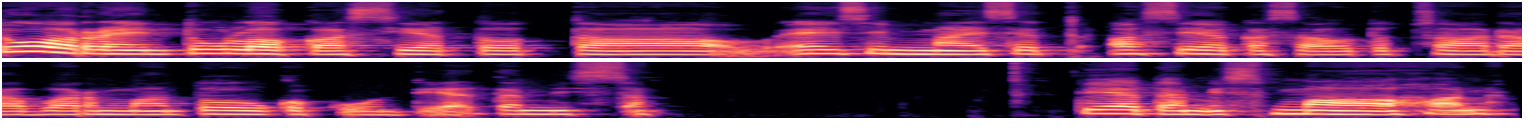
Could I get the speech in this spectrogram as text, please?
tuorein tulokas ja tota, ensimmäiset asiakasautot saadaan varmaan toukokuun tietämissä, tietämismaahan.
